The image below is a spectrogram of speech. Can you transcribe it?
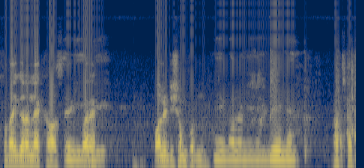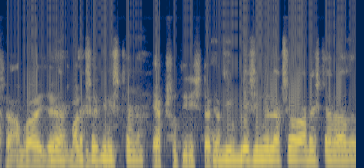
খোদাই করে লেখা আছে একবারে। কোয়ালিটি সম্পূর্ণ। এই কোয়ালিটি এটা আচ্ছা আচ্ছা আমরা এই যে মাল্টি একশো তিরিশ টাকা। একশো তিরিশ টাকা। জি বেশি নিলে একশো আঠাশ টাকা হাজার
